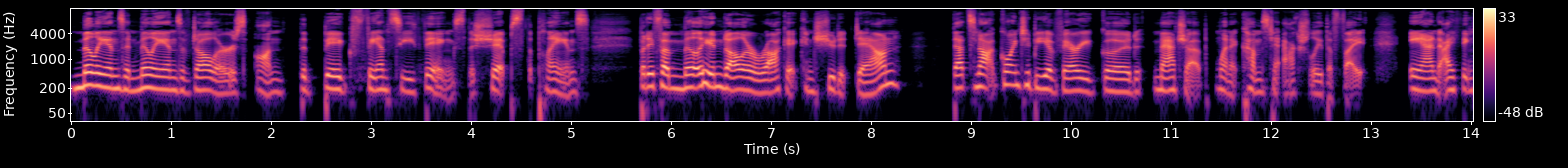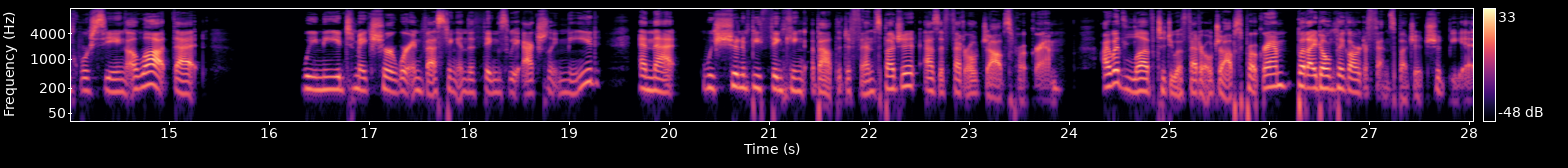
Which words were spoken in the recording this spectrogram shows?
millions and millions of dollars on the big fancy things, the ships, the planes. But if a million dollar rocket can shoot it down, that's not going to be a very good matchup when it comes to actually the fight. And I think we're seeing a lot that we need to make sure we're investing in the things we actually need and that we shouldn't be thinking about the defense budget as a federal jobs program. I would love to do a federal jobs program, but I don't think our defense budget should be it.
